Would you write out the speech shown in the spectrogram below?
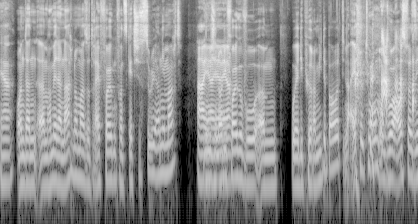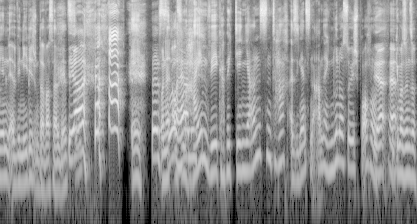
ja. Und dann ähm, haben wir danach nochmal so drei Folgen von Sketch History angemacht. Ah, Nämlich ja, genau ja, die. Folge, wo, ähm, wo er die Pyramide baut, den Eiffelturm und wo er aus Versehen äh, Venedig unter Wasser setzt. Ja, Ey. Und dann so auf herrlich. dem Heimweg habe ich den ganzen Tag, also den ganzen Abend nur noch so gesprochen. Ja, ich ja. immer so, in so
